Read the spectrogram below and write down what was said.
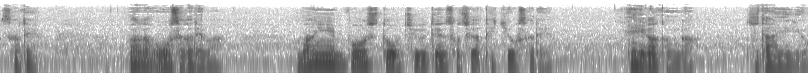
さて我が大阪ではまん延防止等重点措置が適用され映画館が時短営業。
